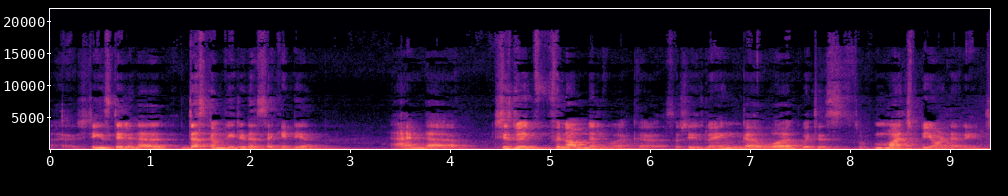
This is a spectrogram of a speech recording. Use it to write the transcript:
Uh, she's still in a just completed her second year, and uh, she's doing phenomenal work. Uh, so she's doing uh, work which is much beyond her age.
